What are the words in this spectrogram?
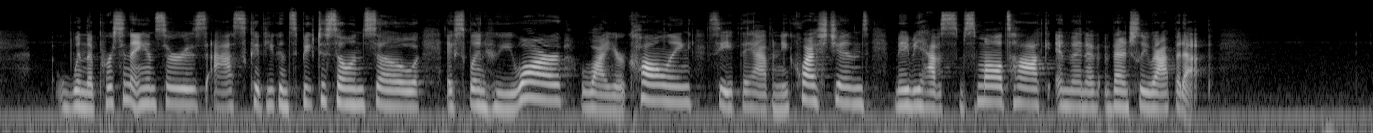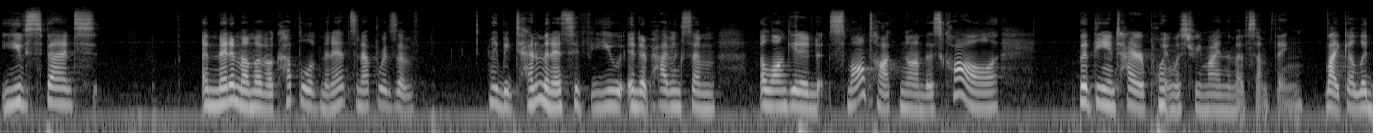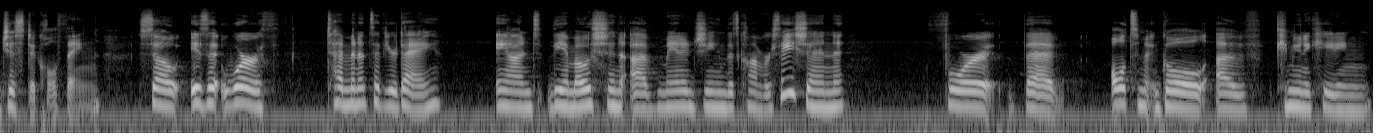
when the person answers, ask if you can speak to so and so, explain who you are, why you're calling, see if they have any questions, maybe have some small talk, and then eventually wrap it up. You've spent a minimum of a couple of minutes and upwards of maybe 10 minutes if you end up having some elongated small talking on this call, but the entire point was to remind them of something, like a logistical thing. So, is it worth 10 minutes of your day and the emotion of managing this conversation for the ultimate goal of communicating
